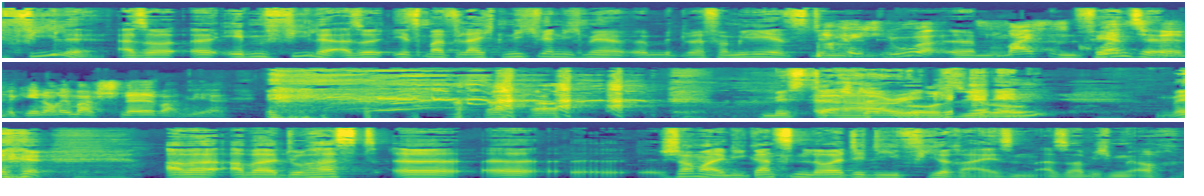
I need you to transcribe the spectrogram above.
viele, also äh, eben viele. Also jetzt mal vielleicht nicht, wenn ich mir äh, mit der Familie jetzt Mache ich nur. Ähm, Meistens Kurzfilme, gehen auch immer schnell bei mir. Mr. Hurricane. Aber, aber du hast, äh, äh, schau mal, die ganzen Leute, die viel reisen, also habe ich mir auch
